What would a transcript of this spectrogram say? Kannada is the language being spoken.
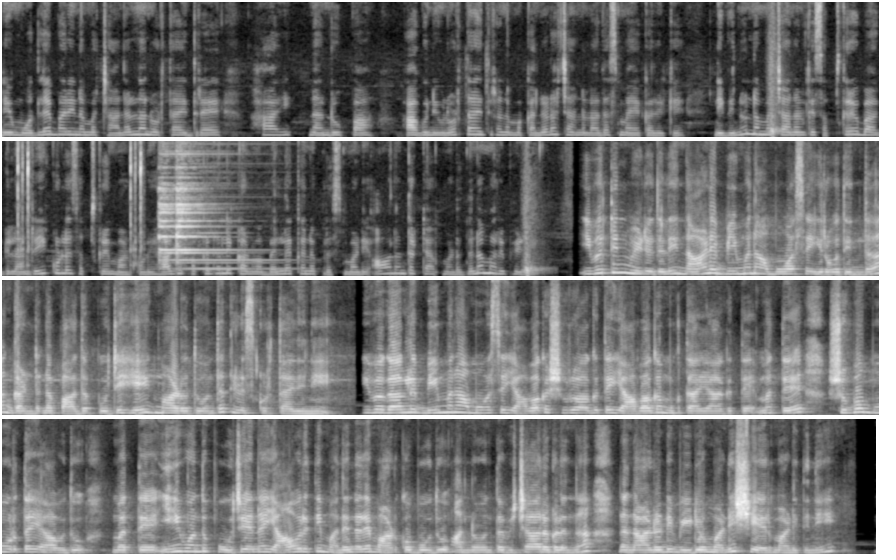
ನೀವು ಮೊದಲೇ ಬಾರಿ ನಮ್ಮ ಚಾನಲ್ನ ನೋಡ್ತಾ ಇದ್ದರೆ ಹಾಯ್, ನಾನು ರೂಪ. ಹಾಗೂ ನೀವು ನೋಡ್ತಾ ಇದ್ದೀರ ನಮ್ಮ ಕನ್ನಡ ಚಾನಲ್ ಆದ ಸ್ಮಯ ಕಲಿಕೆ. ನೀವಿನ್ನೂ ನಮ್ಮ ಚಾನಲ್ಗೆ ಸಬ್ಸ್ಕ್ರೈಬ್ ಆಗಿಲ್ಲ ಅಂದರೆ ಈ ಕೂಡಲೇ ಸಬ್ಸ್ಕ್ರೈಬ್ ಮಾಡ್ಕೊಳ್ಳಿ. ಹಾಗೆ ಪಕ್ಕದಲ್ಲಿ ಕಾಣುವ ಬೆಲ್ಲಕ್ಕನ್ನು ಪ್ರೆಸ್ ಮಾಡಿ. ಆಲ್ ಅಂತ ಟ್ಯಾಪ್ ಮಾಡೋದನ್ನು ಮರಿಬೇಡಿ. ಇವತ್ತಿನ ವಿಡಿಯೋದಲ್ಲಿ ನಾಳೆ ಭೀಮನ ಅಮಾವಾಸ್ಯೆ ಇರೋದ್ರಿಂದ ಗಂಡನ ಪಾದ ಪೂಜೆ ಹೇಗೆ ಮಾಡೋದು ಅಂತ ತಿಳಿಸ್ಕೊಡ್ತಾ ಇದ್ದೀನಿ. ಇವಾಗಲೇ ಭೀಮನ ಅಮಾವಾಸ್ಯೆ ಯಾವಾಗ ಶುರು ಆಗುತ್ತೆ, ಯಾವಾಗ ಮುಕ್ತಾಯ ಆಗುತ್ತೆ, ಮತ್ತೆ ಶುಭ ಮುಹೂರ್ತ ಯಾವುದು, ಮತ್ತೆ ಈ ಒಂದು ಪೂಜೆಯನ್ನು ಯಾವ ರೀತಿ ಮನೆಯಲ್ಲೇ ಮಾಡ್ಕೋಬಹುದು ಅನ್ನುವಂಥ ವಿಚಾರಗಳನ್ನು ನಾನು ಆಲ್ರೆಡಿ ವಿಡಿಯೋ ಮಾಡಿ ಶೇರ್ ಮಾಡಿದ್ದೀನಿ.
